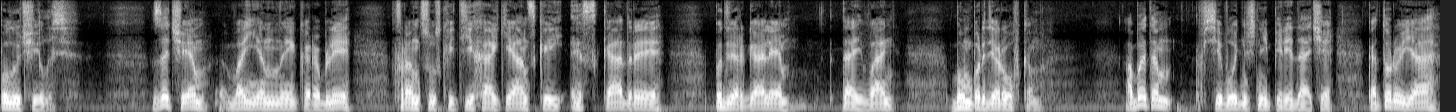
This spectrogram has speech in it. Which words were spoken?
получилось? Зачем военные корабли французской Тихоокеанской эскадры подвергали Тайвань бомбардировкам. Об этом в сегодняшней передаче, которую я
